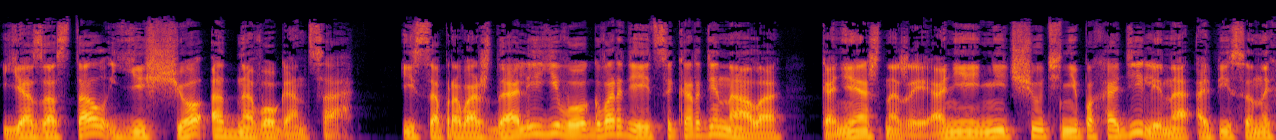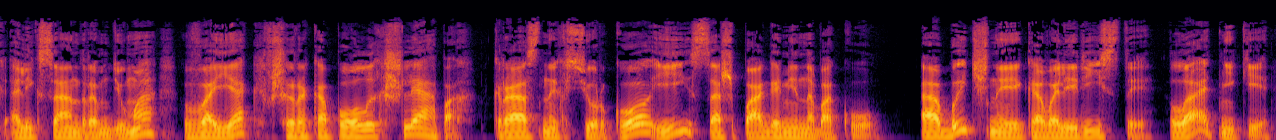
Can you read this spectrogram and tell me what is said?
я застал еще одного гонца. И сопровождали его гвардейцы кардинала, Конечно же, они ничуть не походили на описанных Александром Дюма вояк в широкополых шляпах, красных сюрко и со шпагами на боку. Обычные кавалеристы, латники,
